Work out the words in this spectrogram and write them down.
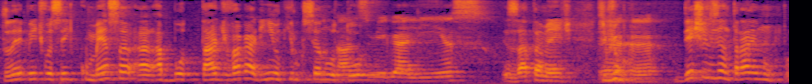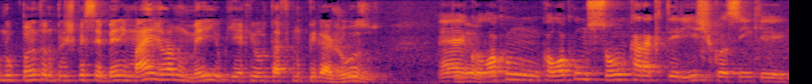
Então, de repente, você começa a, a botar devagarinho aquilo que você botar anotou. As migalhinhas. Exatamente. uhum. deixa eles entrarem no, no pântano para eles perceberem mais lá no meio que aquilo está ficando pegajoso. É, coloca um, coloca um som característico assim que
